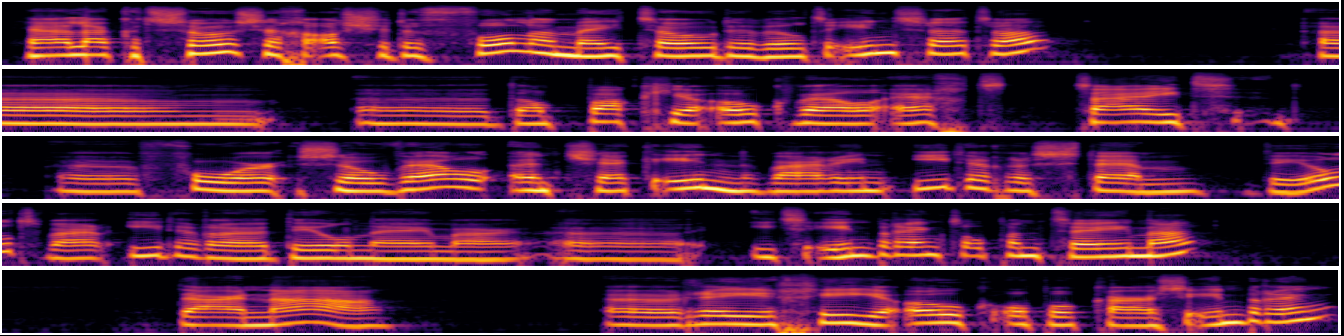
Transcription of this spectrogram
Ja, laat ik het zo zeggen. Als je de volle methode wilt inzetten, uh, uh, dan pak je ook wel echt tijd uh, voor zowel een check-in waarin iedere stem deelt, waar iedere deelnemer uh, iets inbrengt op een thema. Daarna reageer je ook op elkaars inbreng.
